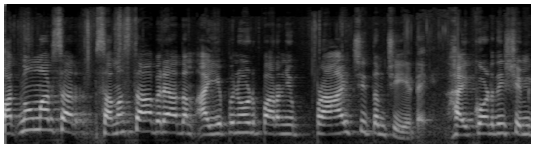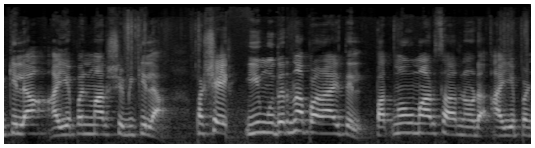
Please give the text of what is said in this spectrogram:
പത്മകുമാർ സാർ സമസ്താപരാധം അയ്യപ്പനോട് പറഞ്ഞു പ്രായച്ചിത്തം ചെയ്യട്ടെ. ഹൈക്കോടതി ക്ഷമിക്കില്ല അയ്യപ്പന്മാർ ക്ഷമിക്കില്ല പക്ഷേ ഈ മുതിർന്ന പ്രായത്തിൽ പത്മകുമാർ സാറിനോട് അയ്യപ്പൻ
